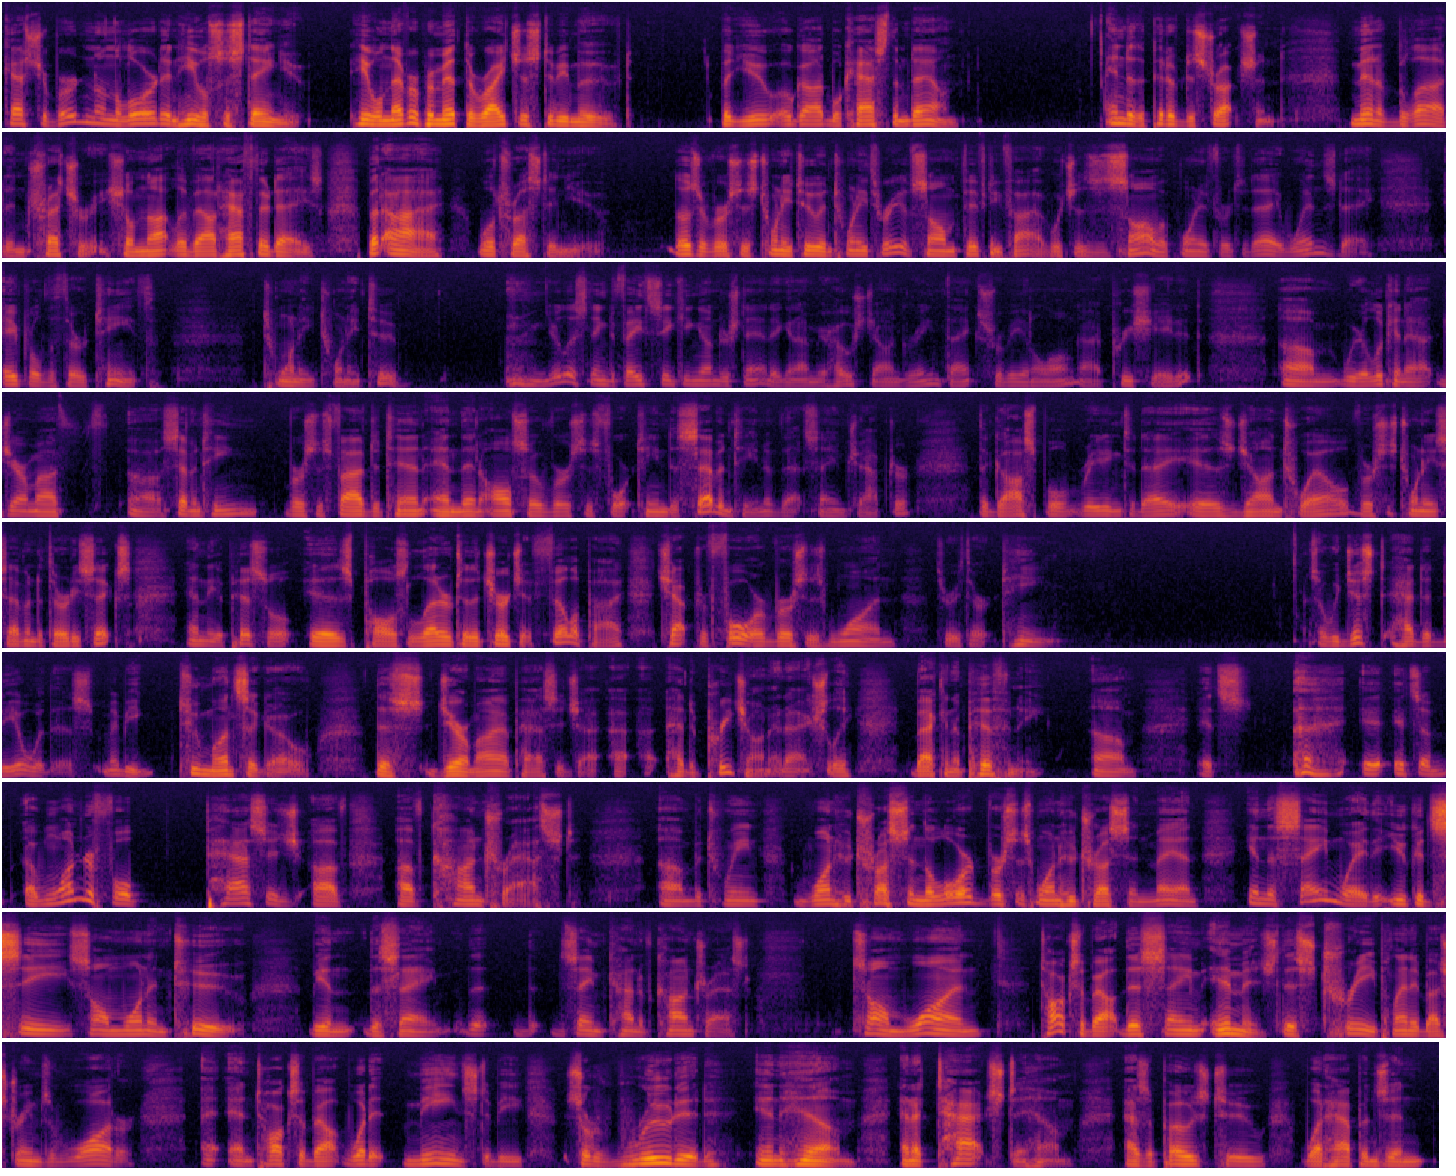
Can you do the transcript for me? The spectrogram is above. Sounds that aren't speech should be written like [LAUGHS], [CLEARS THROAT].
Cast your burden on the Lord, and he will sustain you. He will never permit the righteous to be moved. But you, O God, will cast them down into the pit of destruction. Men of blood and treachery shall not live out half their days, but I will trust in you. Those are verses 22 and 23 of Psalm 55, which is a psalm appointed for today, Wednesday, April the 13th, 2022. [CLEARS THROAT] You're listening to Faith Seeking Understanding, and I'm your host, John Green. Thanks for being along. I appreciate it. Um, we're looking at Jeremiah uh, 17, verses 5 to 10, and then also verses 14 to 17 of that same chapter. The gospel reading today is John 12, verses 27 to 36, and the epistle is Paul's letter to the church at Philippi, chapter 4, verses 1 through 13. So we just had to deal with this maybe two months ago. This Jeremiah passage, I, I had to preach on it actually back in Epiphany. Um, it's [CLEARS THROAT] it, it's a, a wonderful passage of of contrast. Um, between one who trusts in the Lord versus one who trusts in man, in the same way that you could see Psalm 1 and 2 being the same, the, the same kind of contrast. Psalm 1 talks about this same image, this tree planted by streams of water, and talks about what it means to be sort of rooted in Him and attached to Him, as opposed to what happens in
